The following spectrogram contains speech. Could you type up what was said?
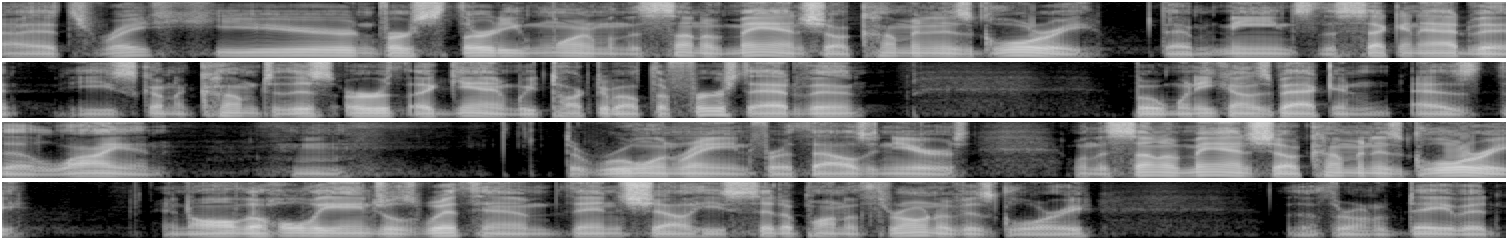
uh, it's right here in verse 31 when the Son of Man shall come in his glory. That means the second advent. He's going to come to this earth again. We talked about the first advent, but when he comes back in, as the lion, hmm, to rule and reign for a thousand years, when the Son of Man shall come in his glory, and all the holy angels with him, then shall he sit upon the throne of his glory the throne of David.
